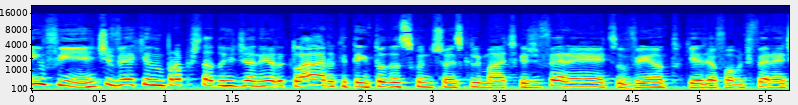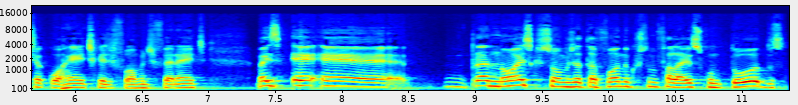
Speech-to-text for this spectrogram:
Enfim, a gente vê aqui no próprio estado do Rio de Janeiro, claro que tem todas as condições climáticas diferentes, o vento que é de forma diferente, a corrente que é de forma diferente, mas é, é para nós que somos de Atafona, eu costumo falar isso com todos,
